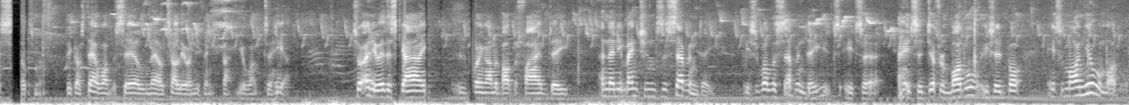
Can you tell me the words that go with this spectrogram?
salesmen. Because they want to sale and they'll tell you anything that you want to hear. So anyway this guy is going on about the 5D and then he mentions the 7D he said, well, the 7D, it's, it's, a, it's a different model. He said, but it's more newer model.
